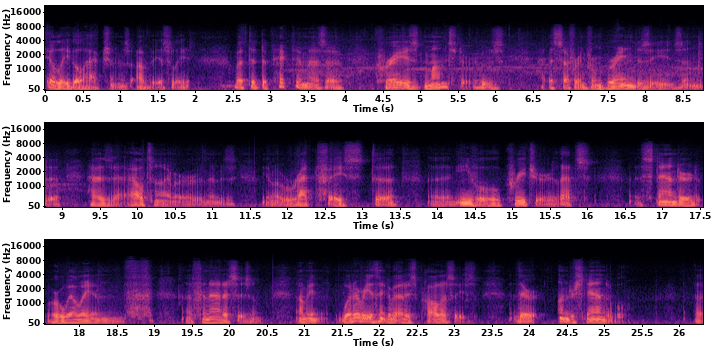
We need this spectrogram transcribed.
illegal actions, obviously, but to depict him as a crazed monster who's suffering from brain disease and uh, has Alzheimer and is, you know, rat-faced uh, uh, evil creature. That's standard Orwellian uh, fanaticism. I mean, whatever you think about his policies, they're understandable. Uh,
